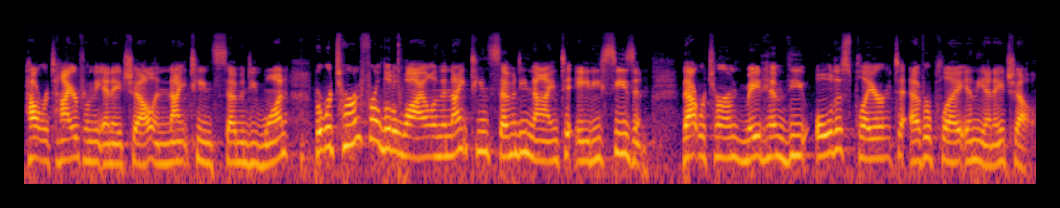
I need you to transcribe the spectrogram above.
Howe retired from the NHL in 1971, but returned for a little while in the 1979 to 80 season. That return made him the oldest player to ever play in the NHL.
